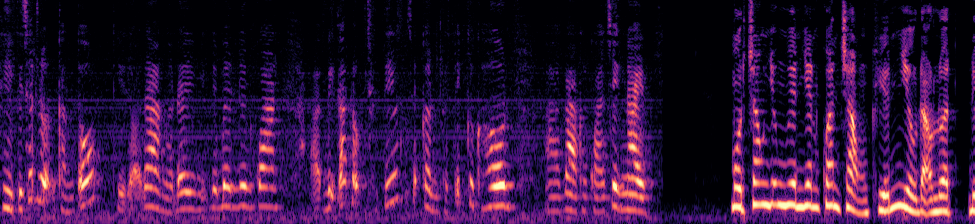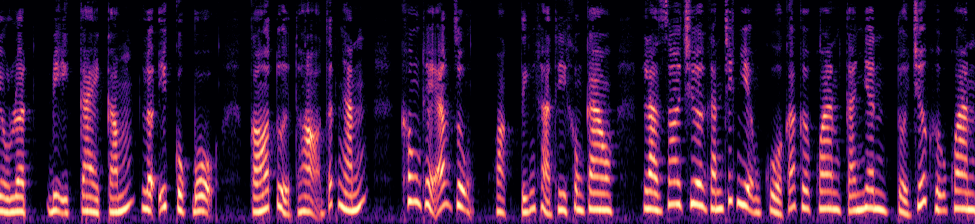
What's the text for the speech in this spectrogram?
thì cái chất lượng càng tốt. Thì rõ ràng ở đây những cái bên liên quan à, bị tác động trực tiếp sẽ cần phải tích cực hơn à, vào cái quá trình này. Một trong những nguyên nhân quan trọng khiến nhiều đạo luật, điều luật bị cài cắm lợi ích cục bộ, có tuổi thọ rất ngắn, không thể áp dụng hoặc tính khả thi không cao là do chưa gắn trách nhiệm của các cơ quan cá nhân, tổ chức hữu quan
